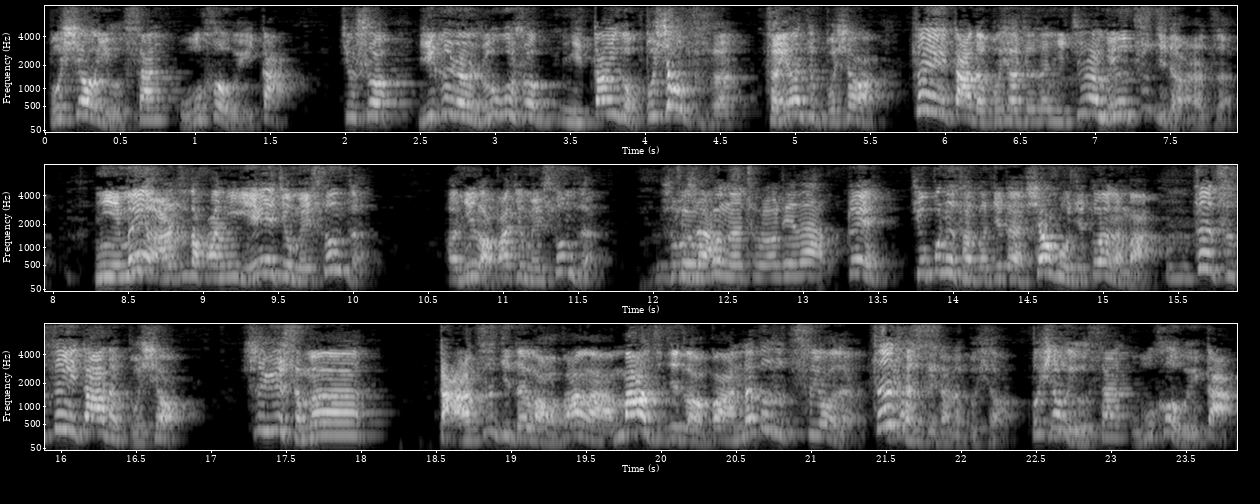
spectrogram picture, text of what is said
不孝有三，无后为大。就是说，一个人如果说你当一个不孝子孙，怎样就不孝啊？最大的不孝就是你居然没有自己的儿子。你没有儿子的话，你爷爷就没孙子，啊，你老爸就没孙子，是不是啊？就不能传宗接代了。对，就不能传宗接代，香火就断了嘛。嗯这是最大的不孝。至于什么打自己的老爸啦、骂自己的老爸，那都是次要的，这才是最大的不孝。不孝有三，无后为大。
